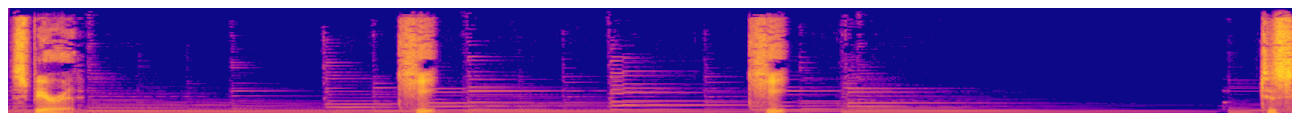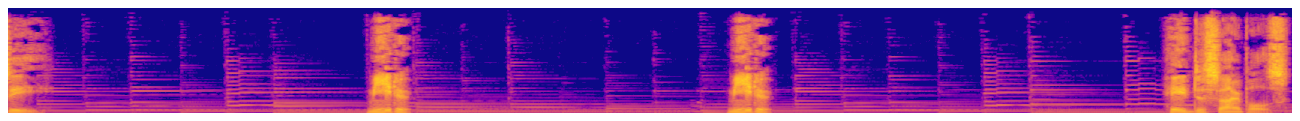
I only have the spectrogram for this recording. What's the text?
spirit, 木木 to see, 見る見る Hey disciples,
